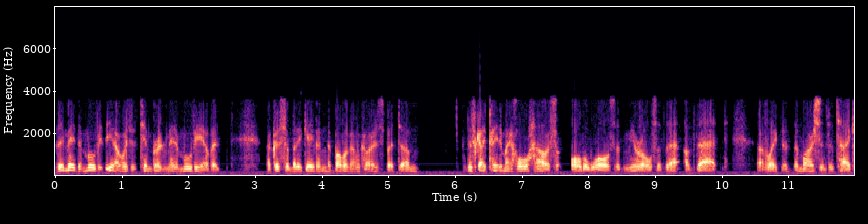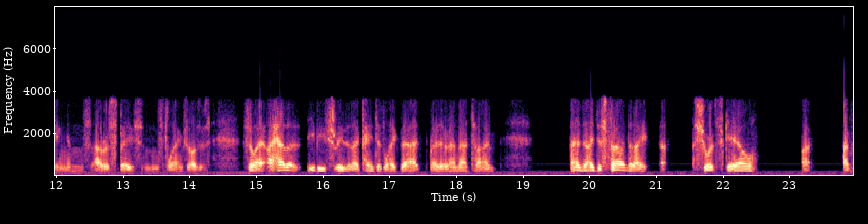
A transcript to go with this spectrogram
they made the movie. You know, it was a Tim Burton made a movie of it because somebody gave him the bubblegum cards. But um, this guy painted my whole house, all the walls of murals of that of that, of like the, the Martians attacking in outer space and flying saucers. So I, I had a EB3 that I painted like that right around that time, and I just found that I a short scale. I, I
